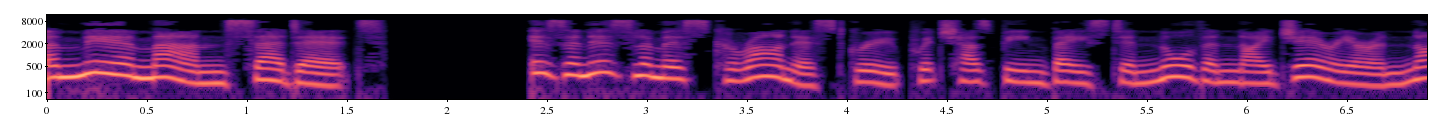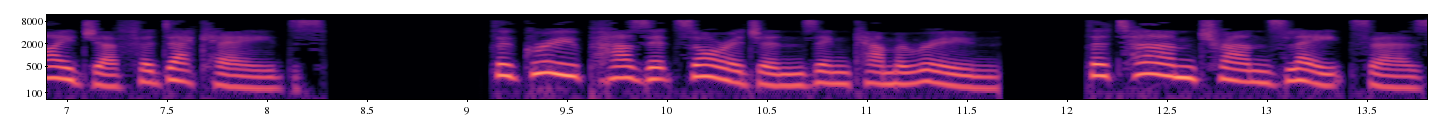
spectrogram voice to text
a mere man said it, is an Islamist Quranist group which has been based in northern Nigeria and Niger for decades. The group has its origins in Cameroon. The term translates as,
